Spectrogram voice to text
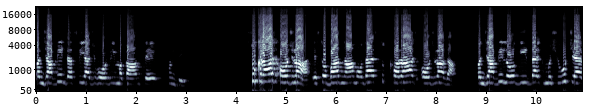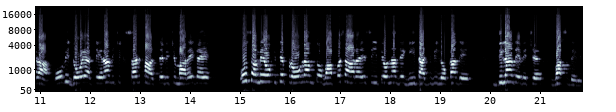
ਪੰਜਾਬੀ ਇੰਡਸਟਰੀ ਅੱਜ ਹੋਰ ਵੀ ਮਕਾਮ ਤੇ ਹੁੰਦੀ। ਸੁਖਰਾਜ ਔਜਲਾ, ਇਸ ਤੋਂ ਬਾਅਦ ਨਾਮ ਆਉਂਦਾ ਹੈ ਸੁਖਰਾਜ ਔਜਲਾ ਦਾ। ਪੰਜਾਬੀ ਲੋਕ ਗੀਤ ਦਾ ਇੱਕ ਮਸ਼ਹੂਰ ਚਿਹਰਾ, ਉਹ ਵੀ 2013 ਵਿੱਚ ਇੱਕ ਸੜਕ ਹਾਦਸੇ ਵਿੱਚ ਮਾਰੇ ਗਏ। ਉਸ ਸਮੇਂ ਉਹ ਕਿਸੇ ਪ੍ਰੋਗਰਾਮ ਤੋਂ ਵਾਪਸ ਆ ਰਹੇ ਸੀ ਤੇ ਉਹਨਾਂ ਦੇ ਗੀਤ ਅੱਜ ਵੀ ਲੋਕਾਂ ਦੇ ਦਿਲਾਂ ਦੇ ਵਿੱਚ ਵੱਸਦੇ ਨੇ।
